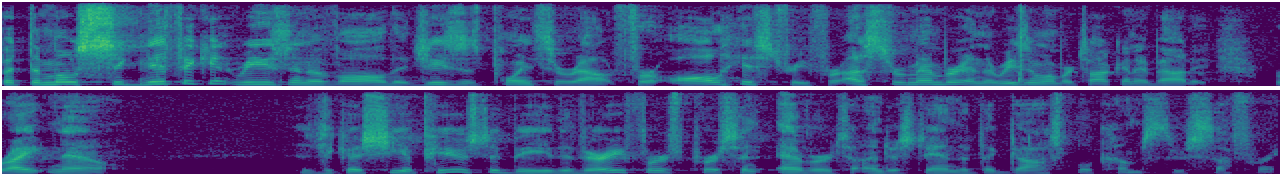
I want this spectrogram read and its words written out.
But the most significant reason of all that Jesus points her out for all history, for us to remember, and the reason why we're talking about it right now, is because she appears to be the very first person ever to understand that the gospel comes through suffering.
